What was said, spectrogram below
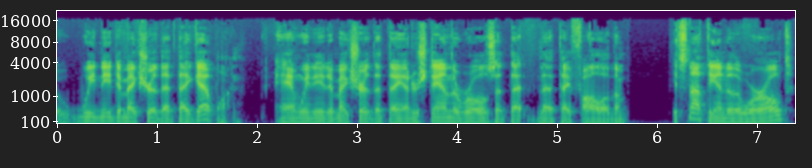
we need to make sure that they get one. And we need to make sure that they understand the rules, that, that, that they follow them. It's not the end of the world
